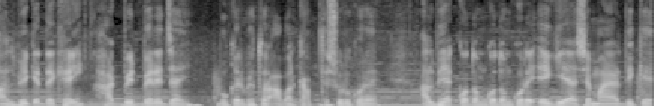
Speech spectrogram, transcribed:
আলভিকে দেখেই হার্টবিট বেড়ে যায়। বুকের ভেতর আবার কাঁপতে শুরু করে। আলভি এক কদম কদম করে এগিয়ে আসে মায়ার দিকে।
